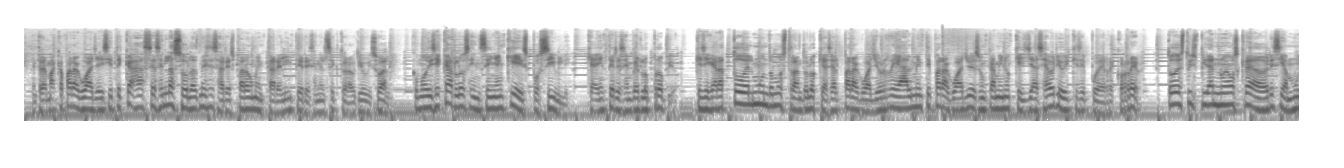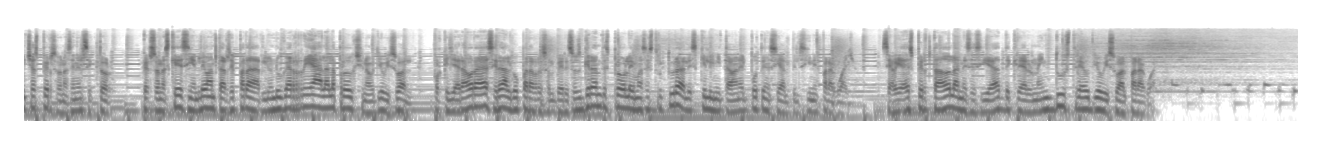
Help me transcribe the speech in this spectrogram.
Entre Maca Paraguaya y Siete Cajas se hacen las olas necesarias para aumentar el interés en el sector audiovisual. Como dice Carlos, enseñan que es posible, que hay interés en ver lo propio, que llegar a todo el mundo mostrando lo que hace al paraguayo realmente paraguayo es un camino que ya se abrió y que se puede recorrer. Todo esto inspira a nuevos creadores y a muchas personas en el sector, personas que deciden levantarse para darle un lugar real a la producción audiovisual, porque ya era hora de hacer algo para resolver esos grandes problemas estructurales que limitaban el potencial del cine paraguayo se había despertado la necesidad de crear una industria audiovisual paraguaya.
